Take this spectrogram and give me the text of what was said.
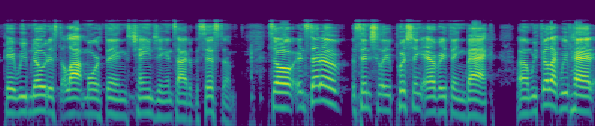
okay, we've noticed a lot more things changing inside of the system. So instead of essentially pushing everything back, um, we feel like we've had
